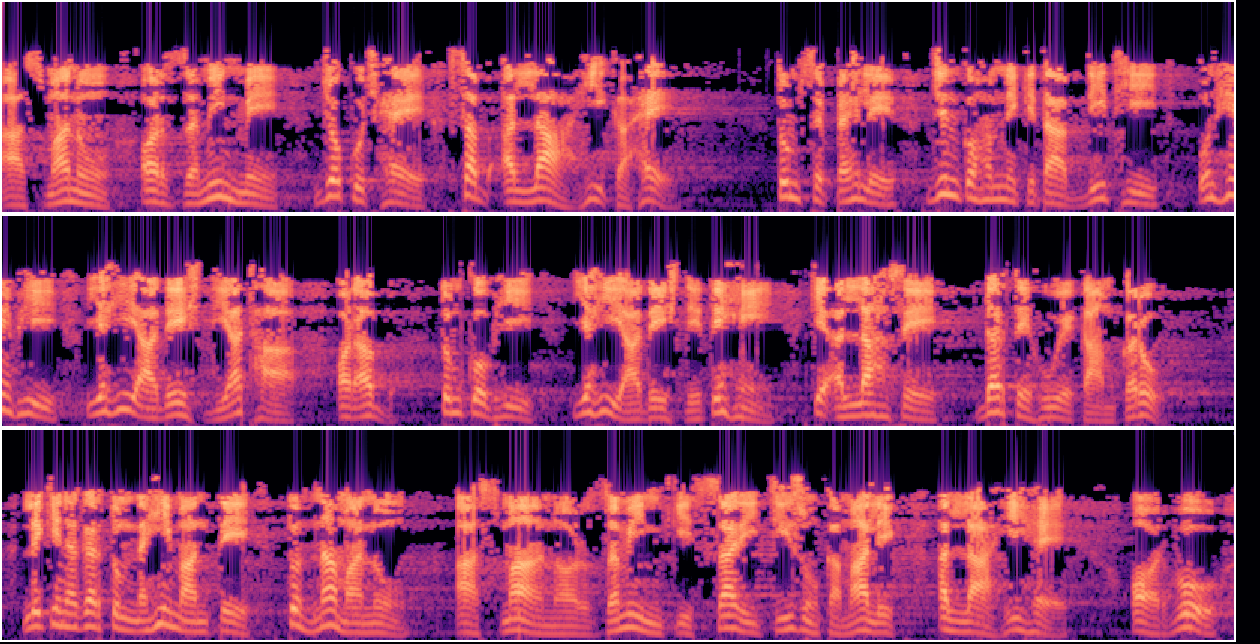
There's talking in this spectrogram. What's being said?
आसमानों और ज़मीन में जो कुछ है, सब अल्लाह ही का है। तुमसे पहले जिनको हमने किताब दी थी, उन्हें भी यही आदेश दिया था, और अब तुमको भी यही आदेश देते हैं कि अल्लाह से डरते हुए काम करो। लेकिन अगर तुम नहीं मानते तो न मानो, आसमान और ज़मीन की सारी चीज़ों का मालिक अल्लाह ही है, और वो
